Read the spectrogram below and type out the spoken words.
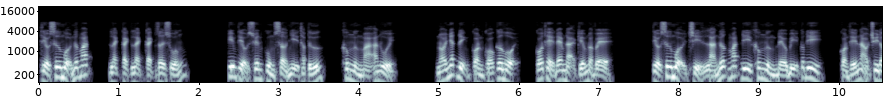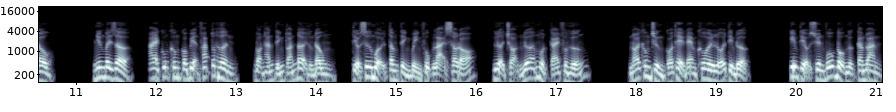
Tiểu sư muội nước mắt lạch cạch lạch cạch rơi xuống kim tiểu xuyên cùng sở nhị thập tứ không ngừng mà an ủi. Nói nhất định còn có cơ hội, có thể đem đại kiếm đoạt về. Tiểu sư muội chỉ là nước mắt đi không ngừng đều bị cướp đi, còn thế nào truy đâu? Nhưng bây giờ, ai cũng không có biện pháp tốt hơn, bọn hắn tính toán đợi hừng đông, tiểu sư muội tâm tình bình phục lại sau đó, lựa chọn nữa một cái phương hướng. Nói không chừng có thể đem khôi lỗi tìm được. Kim tiểu xuyên vũ bộ ngực cam đoan,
